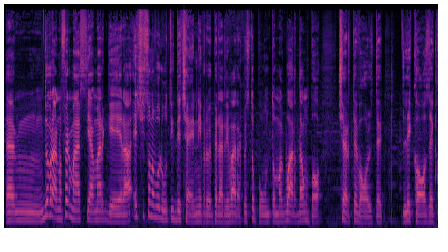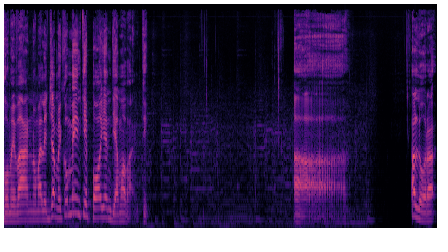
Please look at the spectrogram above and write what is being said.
Ehm, dovranno fermarsi a Marghera e ci sono voluti decenni per, per arrivare a questo punto, ma guarda un po', certe volte le cose come vanno, ma leggiamo i commenti e poi andiamo avanti. Ah. Allora,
